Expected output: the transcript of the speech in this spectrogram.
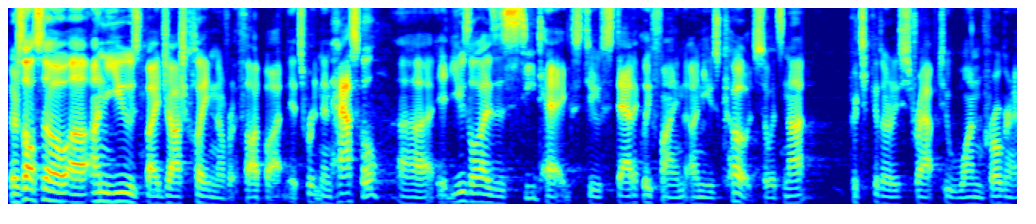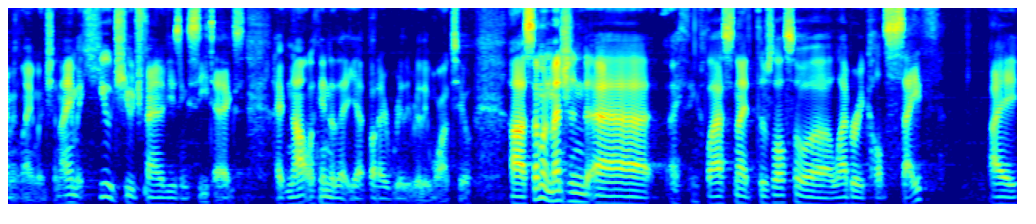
There's also uh, unused by Josh Clayton over at Thoughtbot. It's written in Haskell. Uh, it utilizes ctags to statically find unused code, so it's not particularly strapped to one programming language. And I'm a huge, huge fan of using ctags. I have not looked into that yet, but I really, really want to. Uh, someone mentioned, uh, I think last night, there's also a library called Scythe. I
